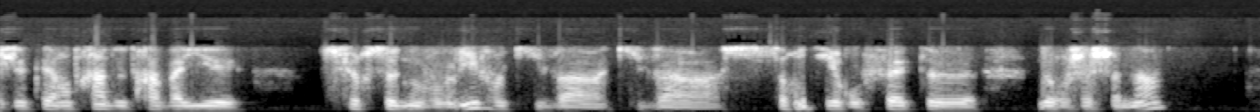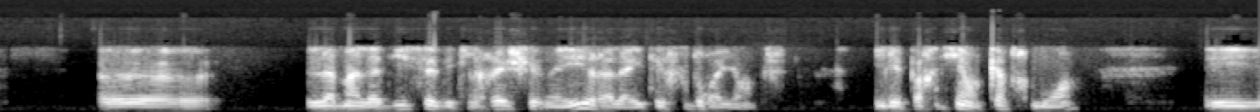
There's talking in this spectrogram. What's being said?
j'étais en train de travailler sur ce nouveau livre qui va, qui va sortir au fait de Rosh Hashanah, la maladie s'est déclarée chez Meir, elle a été foudroyante. Il est parti en quatre mois et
